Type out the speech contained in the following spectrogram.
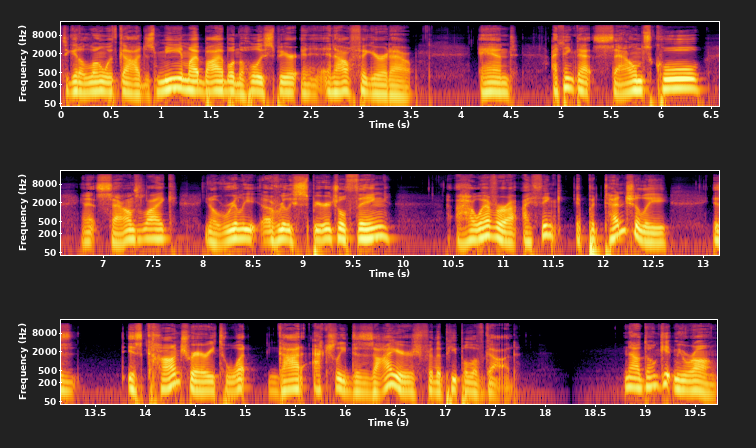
to get alone with God, just me and my Bible and the Holy Spirit, and, and I'll figure it out. And I think that sounds cool and it sounds like, you know, really a really spiritual thing. However, I think it potentially is is contrary to what God actually desires for the people of God. Now, don't get me wrong.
